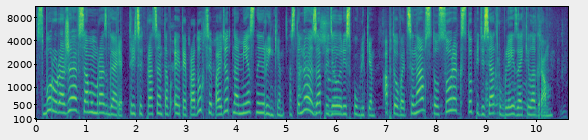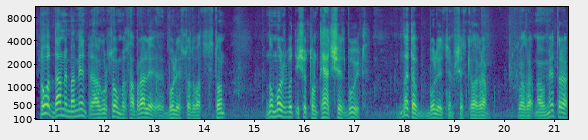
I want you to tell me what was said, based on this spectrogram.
Сбор урожая в самом разгаре. 30% этой продукции пойдет на местные рынки, остальное за пределы республики. Оптовая цена 140-150 рублей за килограмм. Ну вот в данный момент огурцов мы собрали более 120 тонн. Ну, может быть, еще тонн 5-6 будет. Ну, это более чем 6 килограмм квадратного метра.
